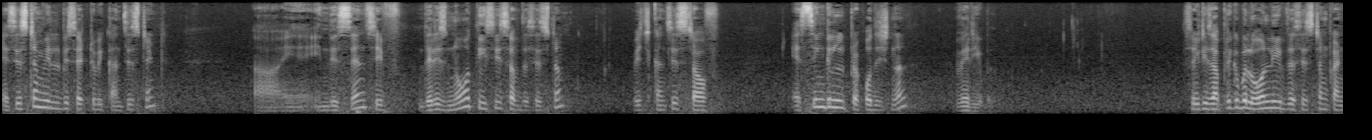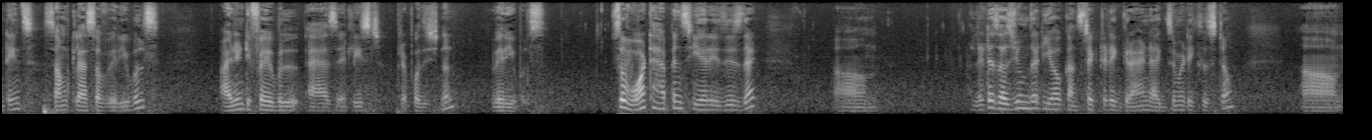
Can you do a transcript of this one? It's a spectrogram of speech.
a system will be said to be consistent uh, in this sense if there is no thesis of the system which consists of a single propositional variable. So it is applicable only if the system contains some class of variables identifiable as at least propositional variables. So what happens here is, is that um, let us assume that you have constructed a grand axiomatic system um,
